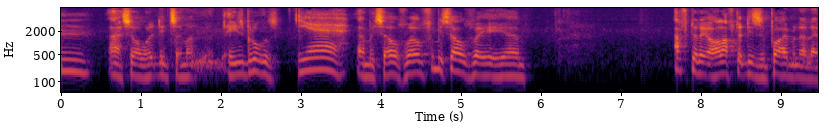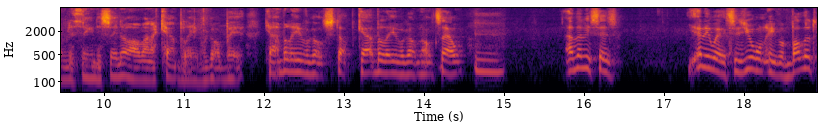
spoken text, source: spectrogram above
mm. I saw what it did to my, his brothers yeah, and myself. Well, for myself, he, um, after it all, after disappointment and everything, he's saying, "Oh man, I can't believe I got beat. Can't believe I got stopped. Can't believe I got knocked out." Mm. And then he says, "Anyway," he says, "You weren't even bothered."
